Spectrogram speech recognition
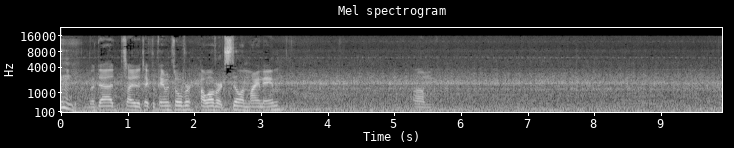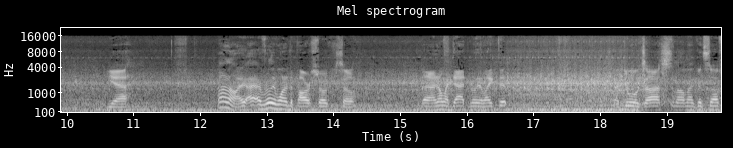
my dad decided to take the payments over. However, it's still in my name. Um, yeah. I don't know. I, I really wanted the Power Stroke, so I know my dad really liked it. Got dual exhaust and all that good stuff.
